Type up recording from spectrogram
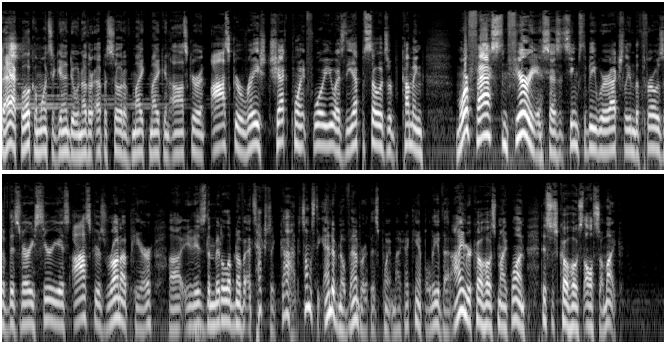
Back. Welcome once again to another episode of Mike, Mike, and Oscar, an Oscar race checkpoint for you as the episodes are becoming more fast and furious as it seems to be. We're actually in the throes of this very serious Oscars run up here. Uh, it is the middle of November. It's actually, God, it's almost the end of November at this point, Mike. I can't believe that. I'm your co host, Mike One. This is co host also Mike.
